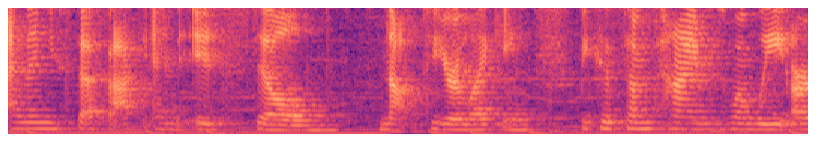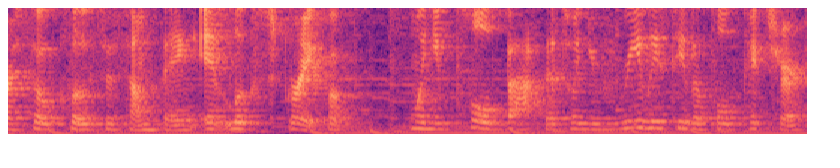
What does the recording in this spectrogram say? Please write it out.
and then you step back and it's still not to your liking because sometimes when we are so close to something, it looks great, but when you pull back, that's when you really see the full picture.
